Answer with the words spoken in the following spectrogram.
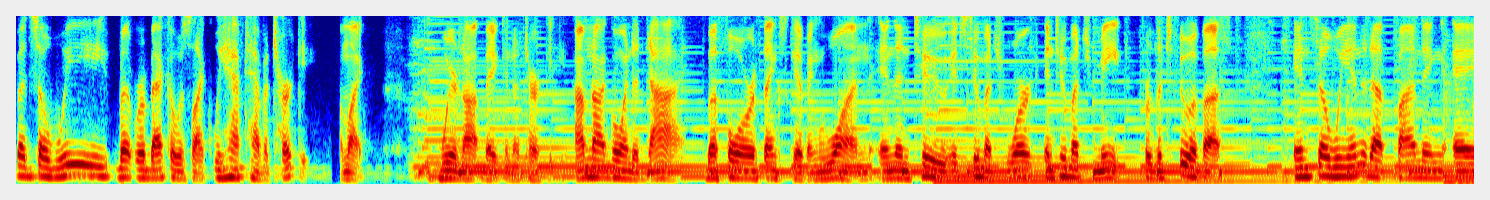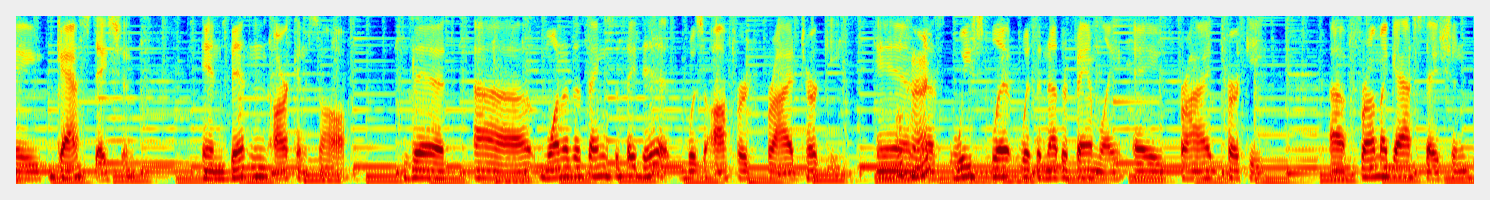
but so we, but Rebecca was like, we have to have a turkey. I'm like, we're not baking a turkey. I'm not going to die before Thanksgiving. One, and then two, it's too much work and too much meat for the two of us. And so we ended up finding a gas station in Benton, Arkansas, that uh, one of the things that they did was offered fried turkey. And okay. uh, we split with another family a fried turkey uh, from a gas station,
